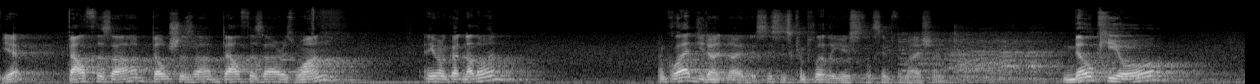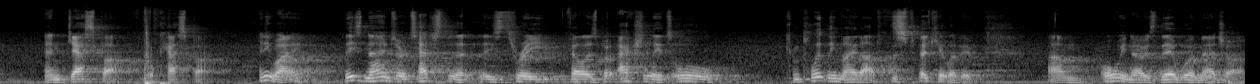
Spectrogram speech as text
Yep. Balthazar, Belshazzar, Balthazar is one. Anyone got another one? I'm glad you don't know this. This is completely useless information. Melchior and Gaspar, or Caspar. Anyway, these names are attached to the, these three fellows, but actually it's all completely made up, speculative. Um, all we know is there were magi,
